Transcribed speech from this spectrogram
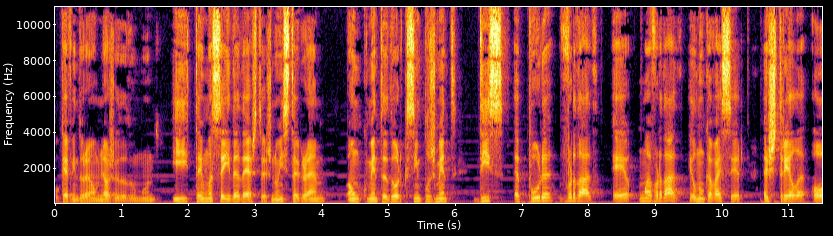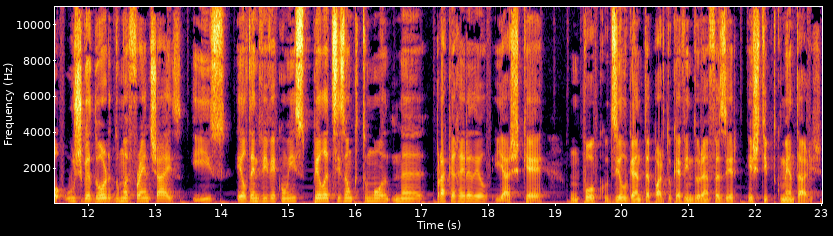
o Kevin Durant é o melhor jogador do mundo, e tem uma saída destas no Instagram a um comentador que simplesmente disse a pura verdade. É uma verdade. Ele nunca vai ser a estrela ou o jogador de uma franchise. E isso, ele tem de viver com isso pela decisão que tomou na, para a carreira dele. E acho que é um pouco deselegante da parte do Kevin Durant fazer este tipo de comentários.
